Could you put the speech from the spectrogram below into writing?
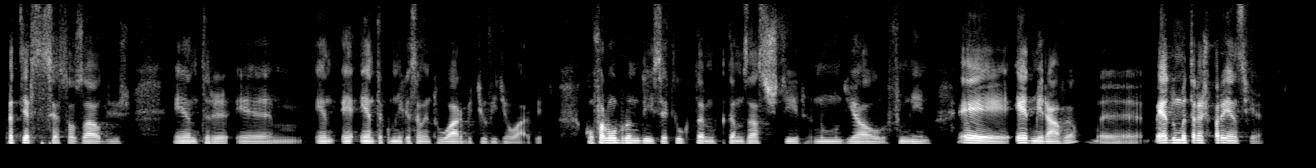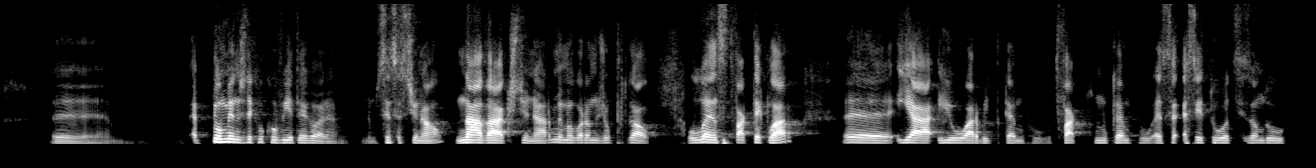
para ter acesso aos áudios entre, entre, a comunicação entre o árbitro e o vídeo-árbitro. Conforme o Bruno disse, aquilo que estamos a assistir no Mundial Feminino é, é admirável, eh, é de uma transparência, eh, pelo menos daquilo que eu vi até agora, sensacional, nada a questionar, mesmo agora no jogo Portugal, o lance de facto é claro, e, há, e, o árbitro de campo, de facto, no campo aceitou a decisão do,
